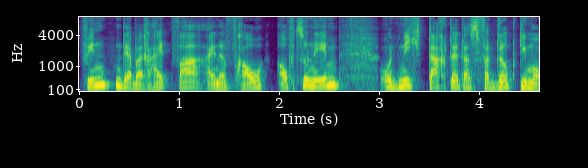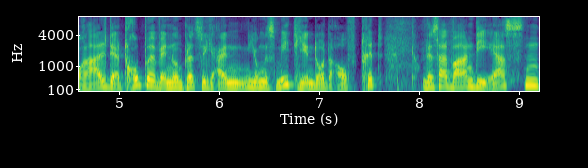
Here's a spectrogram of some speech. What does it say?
finden, der bereit war, eine Frau aufzunehmen und nicht dachte, das verdirbt die Moral der Truppe, wenn nun plötzlich ein junges Mädchen dort auftritt. Und deshalb waren die ersten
